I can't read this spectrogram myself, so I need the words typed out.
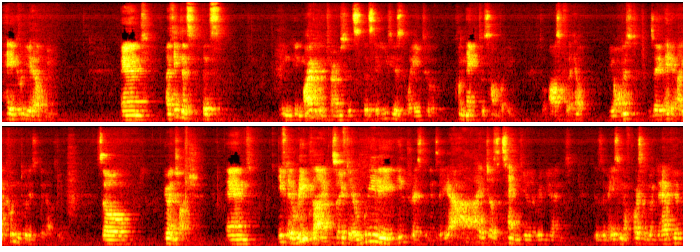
hey, could you help me? And I think that's, that's terms, that's, that's the easiest way to connect to somebody, to ask for help. Be honest and say, hey, I couldn't do this without you. So you're in charge. And if they reply, so if they're really interested and say, yeah, I just sent you the review and this is amazing, of course I'm going to help you,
